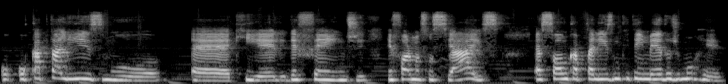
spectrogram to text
o, o capitalismo é, que ele defende, reformas sociais, é só um capitalismo que tem medo de morrer.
